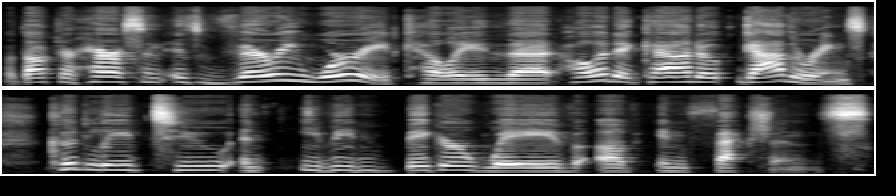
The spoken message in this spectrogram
But Dr. Harrison is very worried, Kelly, that holiday gatherings could lead to an even bigger wave of infections.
